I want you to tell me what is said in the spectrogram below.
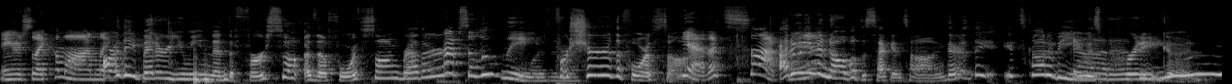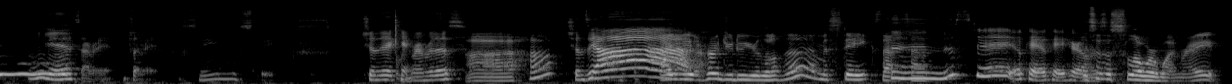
and you're just like, come on, like Are they better? You mean than the first song, uh, the fourth song, rather? absolutely. For that. sure, the fourth song. Yeah, that sucks. I don't man. even know about the second song. There, they. It's gotta be you is Gotta pretty be good. you. Yeah, it's all right. It's all right. Same mistakes. Chinzi, I can't remember this. Uh huh. Chinzi, ah! I heard you do your little uh, mistakes. That's uh, Mistake. Okay, okay, here. this I'll- is a slower one, right?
